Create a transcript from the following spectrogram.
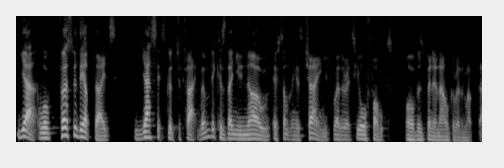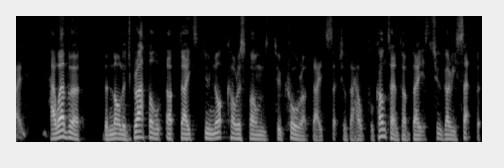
Yeah, well, first with the updates, yes, it's good to track them because then you know if something has changed, whether it's your fault or there's been an algorithm update. However, the knowledge graph updates do not correspond to core updates, such as the helpful content update. It's two very separate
